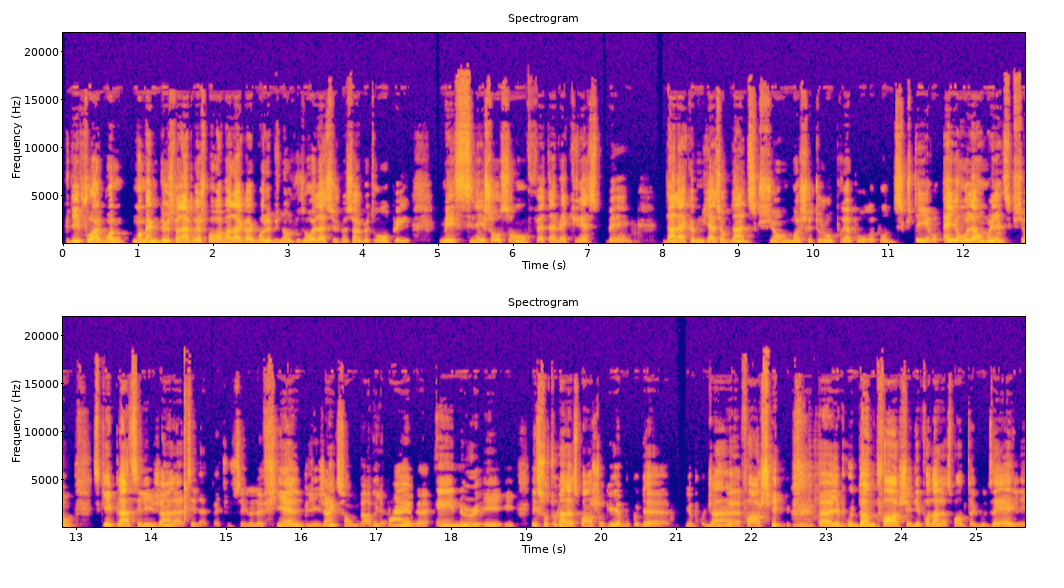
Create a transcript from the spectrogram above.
Puis des fois, moi, moi-même, deux semaines après, je suis pas vraiment d'accord avec mon opinion. Je me dis, ouais, là-dessus, je me suis un peu trompé. Mais si les choses sont faites avec respect, dans la communication et dans la discussion, moi, je serais toujours prêt pour, pour discuter. Ayons là au moins la discussion. Ce qui est plate, c'est les gens, là, tu sais, ben, tu sais le fiel, puis les gens qui sont ah, ben, hyper euh, haineux. Et, et, surtout dans le sport, je trouve qu'il y a beaucoup de, il y a beaucoup de gens euh, fâchés. Euh, il y a beaucoup d'hommes fâchés des fois dans le sport. Tu as le goût de dire, hey,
